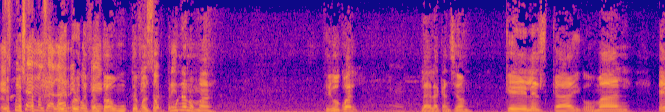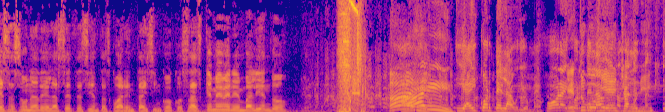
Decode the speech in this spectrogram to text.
Escuchemos a Larry Oye, pero te faltó, un- te me faltó sorprende. una nomás. ¿Te digo cuál? La de la canción. Que les caigo mal. Esa es una de las 745 cosas que me vienen valiendo. ¡Ay! Y ahí corte el audio, mejor ahí corte Estuvo el audio. bien, Chamonix.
